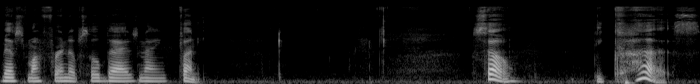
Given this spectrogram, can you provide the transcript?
Messed my friend up so bad it's not even funny so, because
